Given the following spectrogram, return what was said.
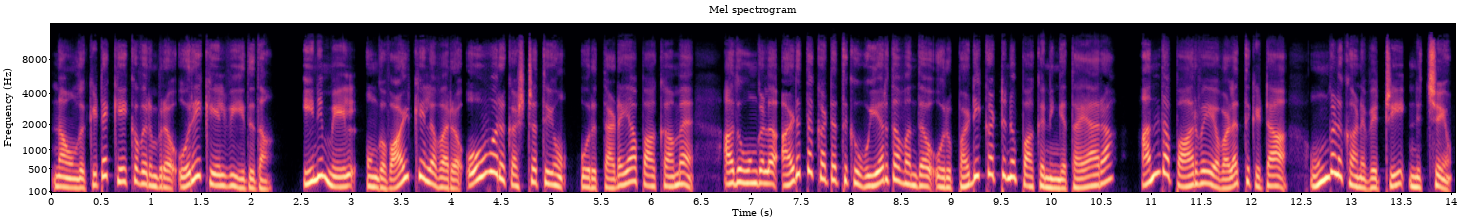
நான் உங்ககிட்ட கேட்க விரும்புற ஒரே கேள்வி இதுதான். இனிமேல் உங்க வாழ்க்கையில வர ஒவ்வொரு கஷ்டத்தையும் ஒரு தடையா பார்க்காம அது உங்கள அடுத்த கட்டத்துக்கு உயர்த்த வந்த ஒரு படிக்கட்டுன்னு பார்க்க நீங்க தயாரா? அந்த பார்வைய வளர்த்துக்கிட்டா உங்களுக்கான வெற்றி நிச்சயம்.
